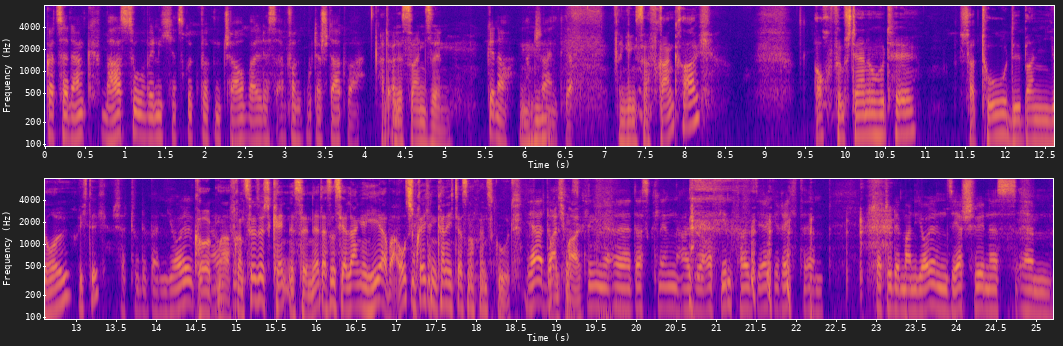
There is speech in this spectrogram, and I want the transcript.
Gott sei Dank war es so, wenn ich jetzt rückwirkend schaue, weil das einfach ein guter Start war. Hat alles seinen Sinn. Genau, mhm. anscheinend, ja. Dann ging es nach Frankreich, auch Fünf-Sterne-Hotel. Chateau de Bagnols, richtig? Chateau de Bagnols. Guck genau. mal, französische Kenntnisse, ne? Das ist ja lange her, aber aussprechen kann ich das noch ganz gut. Ja, doch, Manchmal. Das, klingt, äh, das klingt also auf jeden Fall sehr gerecht. Ähm, Chateau de Bagnols, ein sehr schönes ähm,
